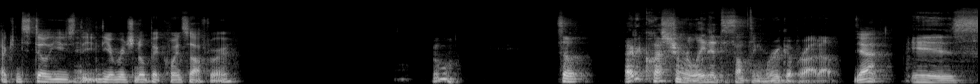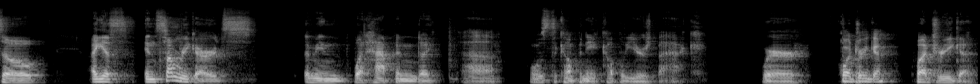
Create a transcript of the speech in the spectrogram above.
i can still use yeah. the the original bitcoin software cool so I had a question related to something Ruga brought up. Yeah. Is so, I guess in some regards, I mean, what happened, uh, what was the company a couple years back where Quadriga. Quadriga.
